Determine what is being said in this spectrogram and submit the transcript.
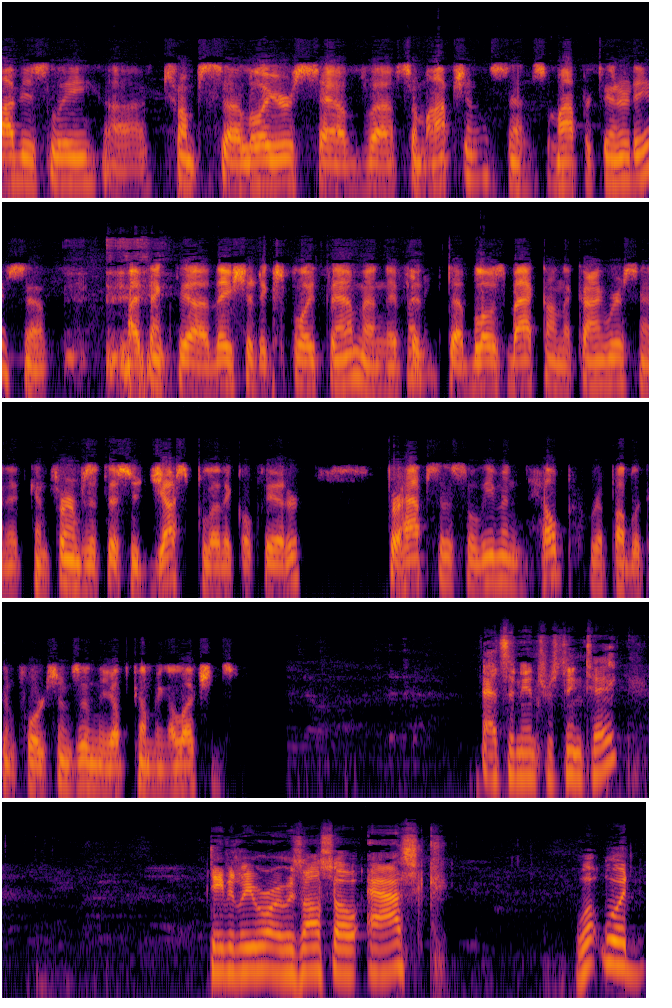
obviously, uh, Trump's uh, lawyers have uh, some options and some opportunities. I think uh, they should exploit them. And if it uh, blows back on the Congress and it confirms that this is just political theater, perhaps this will even help Republican fortunes in the upcoming elections. That's an interesting take. David Leroy was also asked what would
